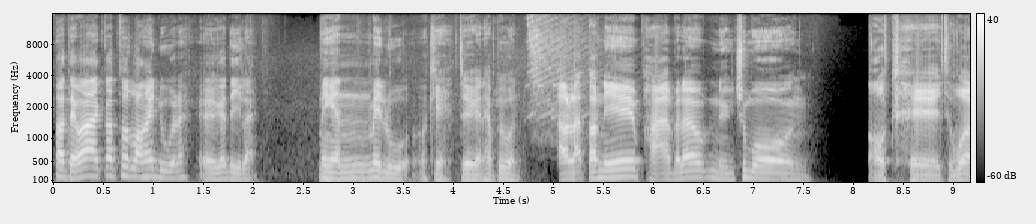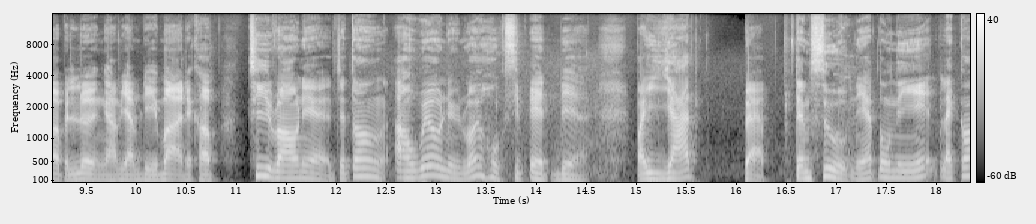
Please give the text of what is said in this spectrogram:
เอาแต่ว่าก็ทดลองให้ดูนะ เออ ก็ดีละ ไม่งั้นไม่รู้ โอเค เจอกันครับทุกคน เอาละตอนนี้ผ่านไปแล้วหนึ่งชั่วโมง โอเค ถือว่าเป็นเรื่องงามยามดีมากนะครับ ที่เราเนี่ยจะต้องเอาเวล 161 เดี๋ยไปยัดแบบเต็มสูบนะครับตรงนี้ และก็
